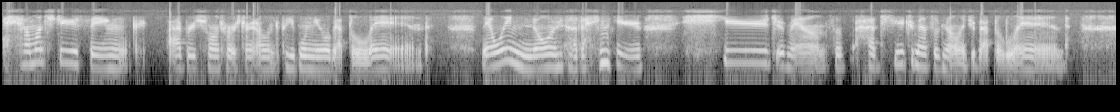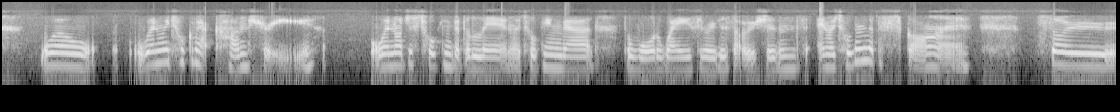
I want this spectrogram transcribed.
how much do you think Aboriginal and Torres Strait Islander people knew about the land? Now we know that they knew huge amounts of had huge amounts of knowledge about the land. Well, when we talk about country, we're not just talking about the land, we're talking about the waterways, the rivers, the oceans, and we're talking about the sky. So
